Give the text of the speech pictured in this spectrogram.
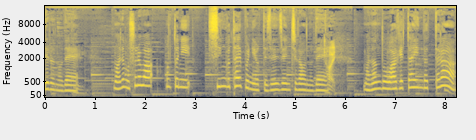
出るので、うん、まあでもそれは本当にスイングタイプによって全然違うので、はい、まあ、弾道を上げたいんだったら、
